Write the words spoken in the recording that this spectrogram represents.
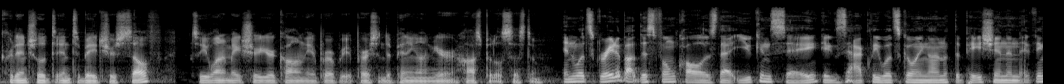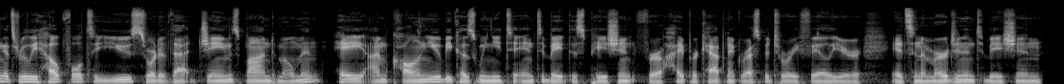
credentialed to intubate yourself. So you want to make sure you're calling the appropriate person depending on your hospital system. And what's great about this phone call is that you can say exactly what's going on with the patient. And I think it's really helpful to use sort of that James Bond moment. Hey, I'm calling you because we need to intubate this patient for hypercapnic respiratory failure. It's an emergent intubation,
